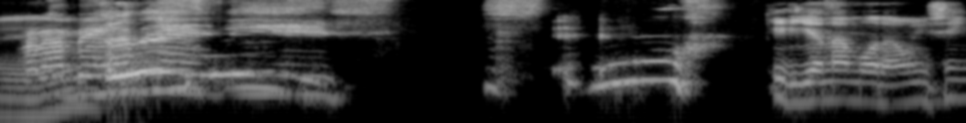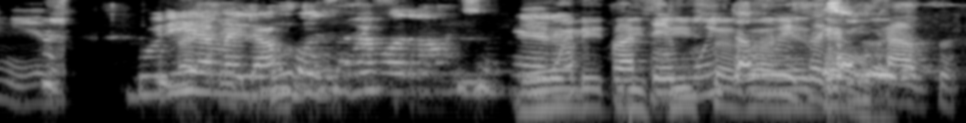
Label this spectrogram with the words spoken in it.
É. Parabéns, Nenis. Queria namorar um engenheiro. Guria, a melhor coisa é namorar um Um engenheiro. Pra ter muita luz aqui em casa.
